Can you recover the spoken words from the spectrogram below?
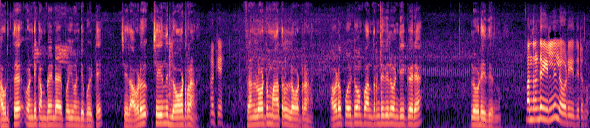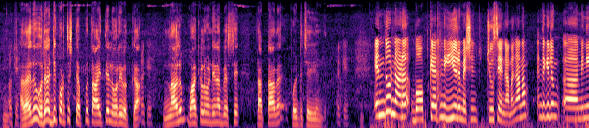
അവിടുത്തെ വണ്ടി കംപ്ലൈന്റ് ആയപ്പോൾ ഈ വണ്ടി പോയിട്ട് ചെയ്തു. അവിടെ ചെയ്യുന്നത് ലോഡറാണ് ഓക്കെ ഫ്രണ്ട് ലോഡർ മാത്രം ലോഡറാണ് അവിടെ പോയിട്ട് പോകുമ്പോൾ പന്ത്രണ്ട് വീൽ വണ്ടിക്ക് വരെ ലോഡ് ചെയ്തിരുന്നു. പന്ത്രണ്ട് വീലിൽ ലോഡ് ചെയ്തിരുന്നു. അതായത് ഒരു അടി കുറച്ച് സ്റ്റെപ്പ് താഴ്ത്തിയ ലോറി വെക്കുക. എന്നാലും ബാക്കിയുള്ള വണ്ടീനെ അപേക്ഷിച്ച് തട്ടാതെ പോയിട്ട് ചെയ്യുന്നുണ്ട്. ഓക്കെ എന്തുകൊണ്ടാണ് ബോബ് കാറ്റിന്റെ ഈ ഒരു മെഷീൻ ചൂസ് ചെയ്യാൻ കാരണം? കാരണം എന്തെങ്കിലും മിനി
